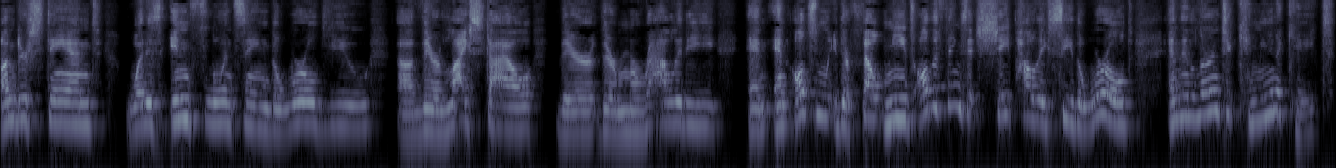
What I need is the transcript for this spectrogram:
understand what is influencing the worldview, uh, their lifestyle, their their morality, and and ultimately their felt needs, all the things that shape how they see the world, and then learn to communicate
